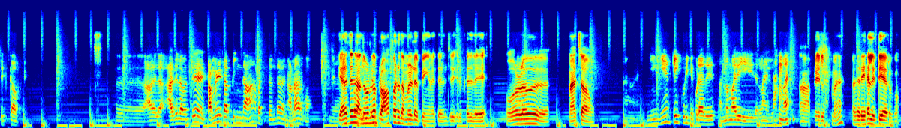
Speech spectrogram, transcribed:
சிட்காம் அதுல அதுல வந்து தமிழ் டப்பிங் தான் பட் வந்து அது நல்லா இருக்கும் எனக்கு தெரிஞ்சு அந்த மட்டும் தான் ப்ராப்பர் தமிழ் டப்பிங் எனக்கு தெரிஞ்சு இருக்கிறதுலயே ஓரளவு மேட்ச் ஆகும். நீங்க ஏன் டீ குடிக்க கூடாது அந்த மாதிரி இதெல்லாம் இல்லாம. அப்படி இல்லாம ரியாலிட்டியா இருக்கும்.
